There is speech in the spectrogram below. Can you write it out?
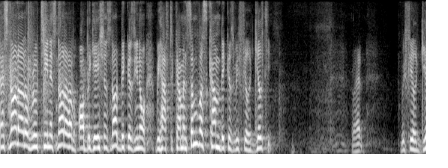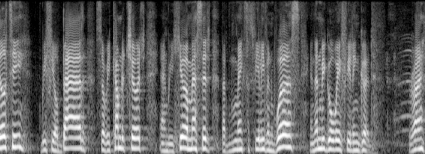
And it's not out of routine, it's not out of obligation, it's not because, you know, we have to come. And some of us come because we feel guilty. Right? We feel guilty, we feel bad, so we come to church and we hear a message that makes us feel even worse, and then we go away feeling good, right?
